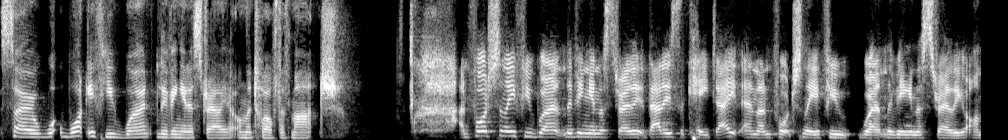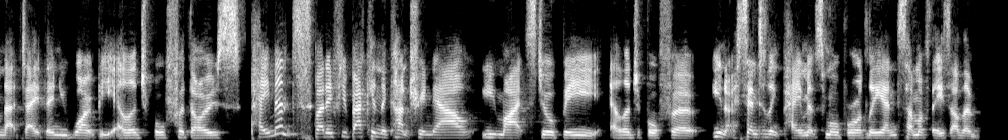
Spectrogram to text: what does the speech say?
So, w- what if you weren't living in Australia on the 12th of March? Unfortunately, if you weren't living in Australia, that is the key date. And unfortunately, if you weren't living in Australia on that date, then you won't be eligible for those payments. But if you're back in the country now, you might still be eligible for, you know, Centrelink payments more broadly, and some of these other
